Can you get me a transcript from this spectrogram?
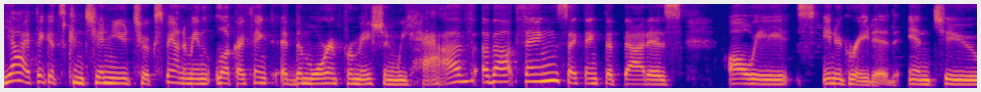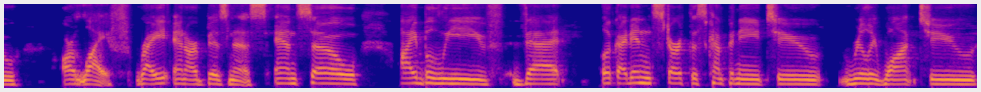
Yeah, I think it's continued to expand. I mean, look, I think uh, the more information we have about things, I think that that is always integrated into our life, right? And our business. And so I believe that, look, I didn't start this company to really want to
